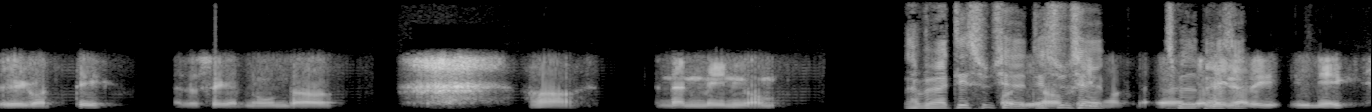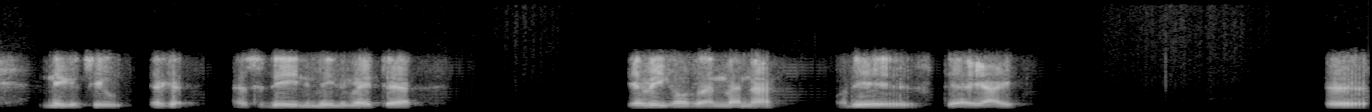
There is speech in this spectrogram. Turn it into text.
Det er godt. Det er der sikkert nogen, der har en anden mening om. Ja, ved det synes jeg, det er synes jeg, jeg, jeg basse. mener det egentlig ikke negativt. Jeg kan, altså, det er egentlig mener med, at er, jeg ved godt, hvad en mand er. Og det, det er jeg. Øh,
